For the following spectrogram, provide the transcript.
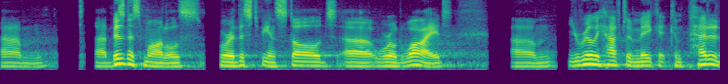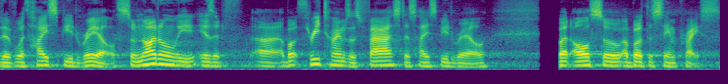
um, business models for this to be installed worldwide, um, you really have to make it competitive with high-speed rail. So not only is it about three times as fast as high-speed rail, but also about the same price.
